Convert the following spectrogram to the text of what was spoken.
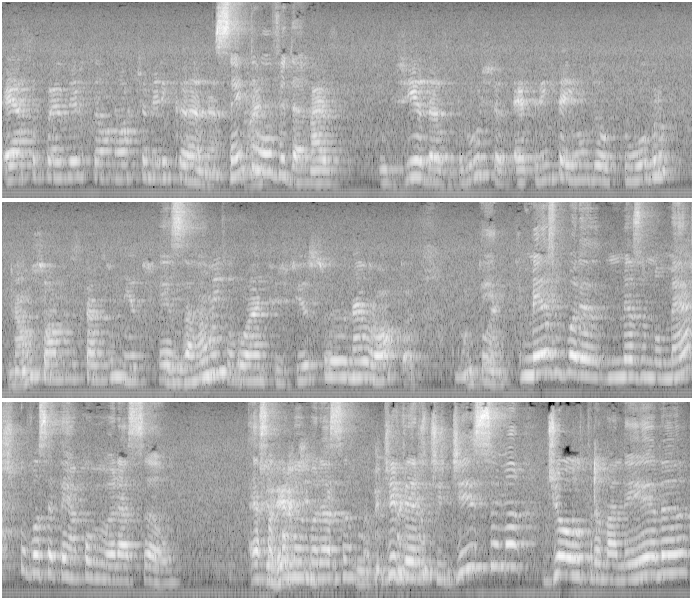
essa foi a versão norte-americana. Sem é? dúvida. Mas o Dia das Bruxas é 31 de outubro, não só nos Estados Unidos, Exato. muito antes disso na Europa. Muito antes. Mesmo, por, mesmo no México, você tem a comemoração. Essa comemoração divertidíssima, de outra maneira,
